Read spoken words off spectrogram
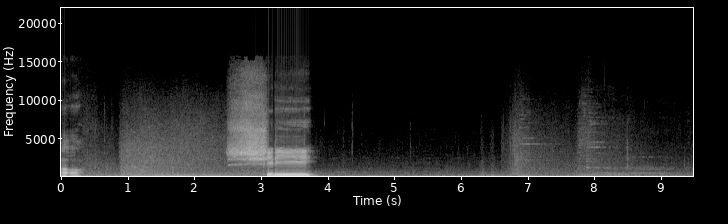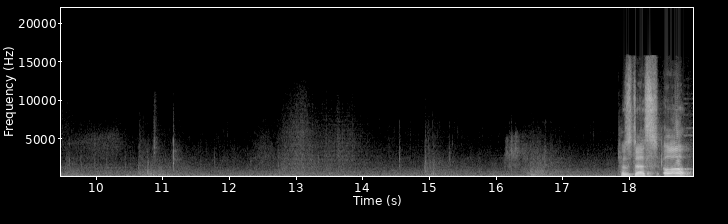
Oh oh. Shitty. Was ist das? Oh!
